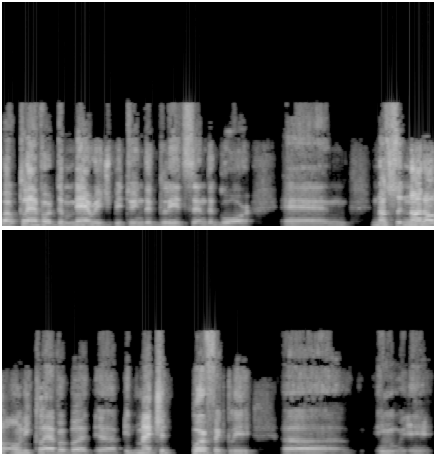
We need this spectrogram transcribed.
well clever the marriage between the glitz and the gore, and not so, not only clever, but uh, it matched perfectly uh, in-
